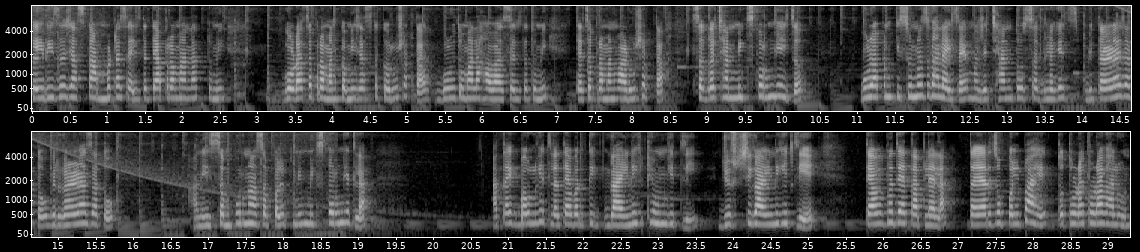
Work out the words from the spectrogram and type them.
कैरी जर जास्त आंबट असेल तर त्या प्रमाणात तुम्ही गोडाचं प्रमाण कमी जास्त करू शकता. गुळ तुम्हाला हवा असेल तर तुम्ही त्याचं प्रमाण वाढवू शकता. सगळं छान मिक्स करून घ्यायचं. गुळ आपण किसूनच घालायचा आहे म्हणजे छान तो सग लगेच वितळला जातो विरघळला जातो. आणि संपूर्ण असा पल्प मी मिक्स करून घेतला. आता एक बाऊल घेतलं त्यावरती गाळणी ठेवून घेतली. ज्यूसची गाळणी घेतली आहे त्यामध्ये आता आपल्याला तयार जो पल्प आहे तो थोडा थोडा घालून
